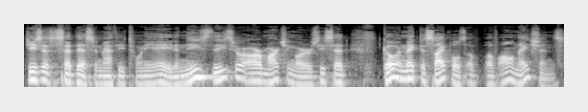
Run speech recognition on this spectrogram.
Jesus said this in Matthew 28, and these, these are our marching orders. He said, Go and make disciples of, of all nations.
